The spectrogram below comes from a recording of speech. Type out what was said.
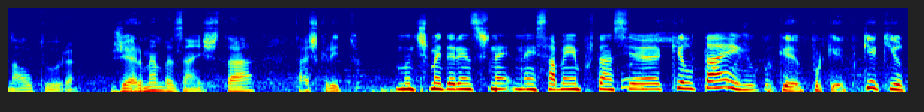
na altura. Germain Bazin está está escrito. Muitos madeirenses nem, nem sabem a importância pois, que ele tem. Pois, porque, porque, porque é que eu,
